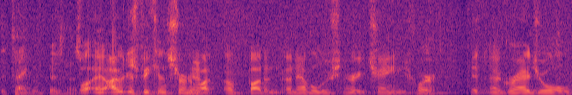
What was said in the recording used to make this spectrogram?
the type of business. Well, I would just be concerned about, about an an evolutionary change where a gradual,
